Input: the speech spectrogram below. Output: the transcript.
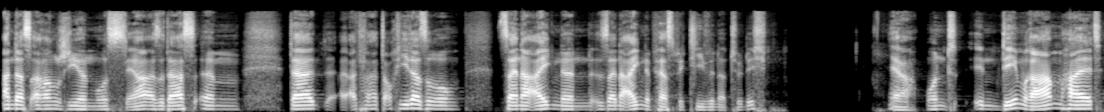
anders arrangieren muss. Ja, also das, ähm, da hat auch jeder so seine eigenen, seine eigene Perspektive natürlich. Ja, und in dem Rahmen halt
